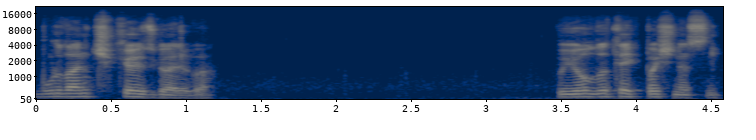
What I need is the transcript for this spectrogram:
Buradan çıkıyoruz galiba. Bu yolda tek başınasın.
